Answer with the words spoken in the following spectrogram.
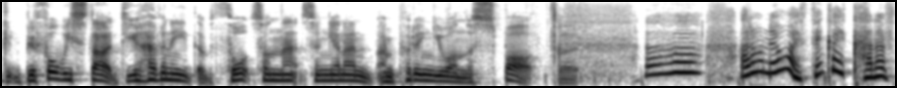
g- Before we start, do you have any thoughts on that, Sungyan? I'm, I'm putting you on the spot, but Uh, I don't know. I think I kind of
